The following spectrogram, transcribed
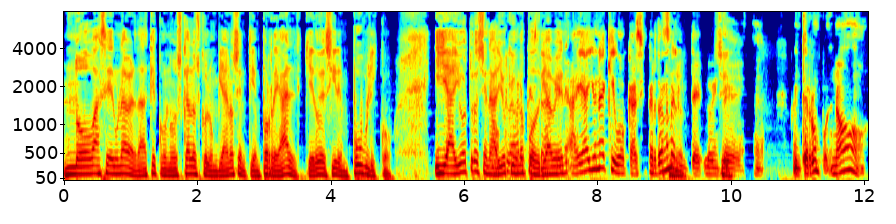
no va a ser una verdad que conozcan los colombianos en tiempo real, quiero decir, en público. Y hay otro escenario No, que uno podría está. ver. Ahí hay una equivocación. Perdóname, lo, Señor. inter- lo Sí. inter- eh, lo interrumpo. No,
